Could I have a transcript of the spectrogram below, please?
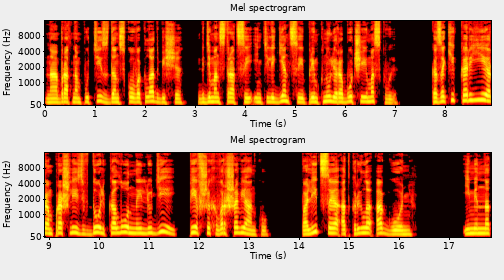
На обратном пути с Донского кладбища к демонстрации интеллигенции примкнули рабочие Москвы. Казаки карьером прошлись вдоль колонны людей, певших варшавянку. Полиция открыла огонь. Именно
